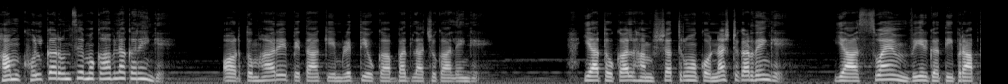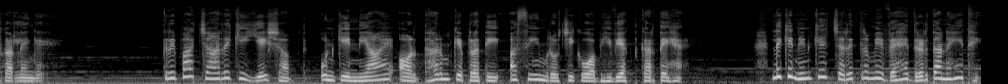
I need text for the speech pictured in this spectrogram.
हम खुलकर उनसे मुकाबला करेंगे और तुम्हारे पिता की मृत्यु का बदला चुका लेंगे। या तो कल हम शत्रुओं को नष्ट कर देंगे, या स्वयं वीर गति प्राप्त कर लेंगे। कृपाचार्य की ये शब्द उनके न्याय और धर्म के प्रति असीम रुचि को अभिव्यक्त करते हैं। लेकिन इनके चरित्र में वह दृढ़ता नहीं थी,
